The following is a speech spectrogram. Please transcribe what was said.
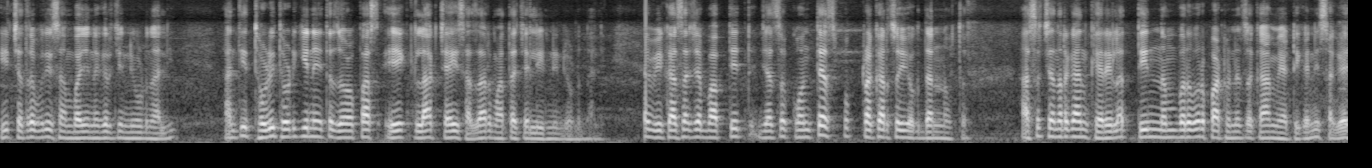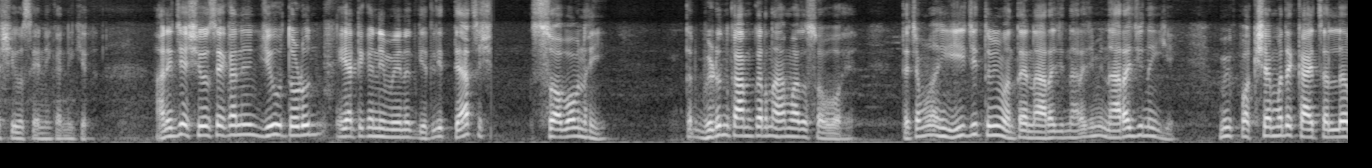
ही छत्रपती संभाजीनगरची निवडून आली. आणि ती थोडी थोडकी नाही तर जवळपास एक लाख चाळीस हजार मताच्या लीडने निवडून आली. त्या विकासाच्या बाबतीत ज्याचं कोणत्याच प्रकारचं योगदान नव्हतं असं चंद्रकांत खैरेला तीन नंबरवर पाठवण्याचं काम या ठिकाणी सगळ्या शिवसैनिकांनी केलं. आणि जे शिवसैनिकांनी जीव तोडून या ठिकाणी मेहनत घेतली त्याच स्वभाव नाही. तर भिडून काम करणं हा माझा स्वभाव आहे. त्याच्यामुळं ही जी तुम्ही म्हणताय नाराजी नाराजी मी नाराजी नाही आहे मी पक्षामध्ये काय चाललं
